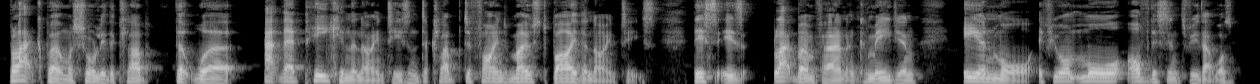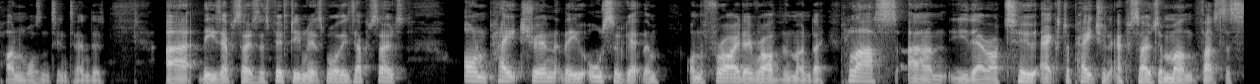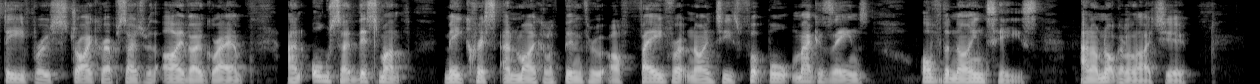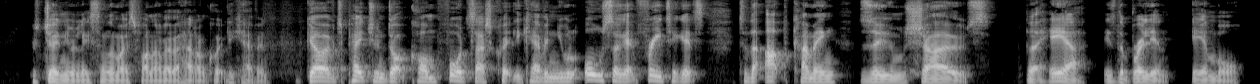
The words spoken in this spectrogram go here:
Blackburn was surely the club that were at their peak in the 90s and the club defined most by the 90s. This is Blackburn fan and comedian Ian Moore. If you want more of this interview, that was pun wasn't intended. Uh, these episodes, there's 15 minutes more of these episodes on Patreon. They also get them on the Friday rather than Monday. Plus, um, you, there are two extra Patreon episodes a month. That's the Steve Bruce Striker episodes with Ivo Graham. And also this month, me, Chris, and Michael have been through our favourite 90s football magazines of the 90s. And I'm not going to lie to you, it was genuinely some of the most fun I've ever had on Quickly Kevin. Go over to patreon.com forward slash quickly Kevin. You will also get free tickets to the upcoming Zoom shows. But here is the brilliant Ian Moore.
